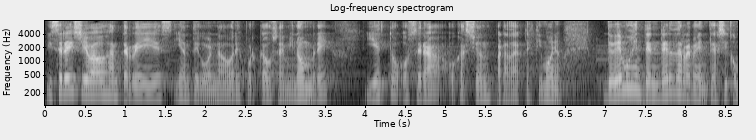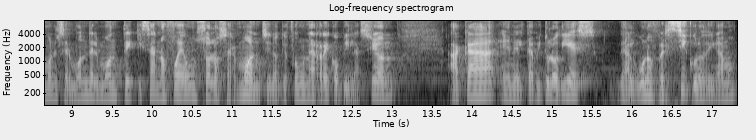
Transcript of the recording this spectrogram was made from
y seréis llevados ante reyes y ante gobernadores por causa de mi nombre y esto os será ocasión para dar testimonio. Debemos entender de repente, así como en el Sermón del Monte quizás no fue un solo sermón, sino que fue una recopilación, acá en el capítulo 10 de algunos versículos, digamos,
